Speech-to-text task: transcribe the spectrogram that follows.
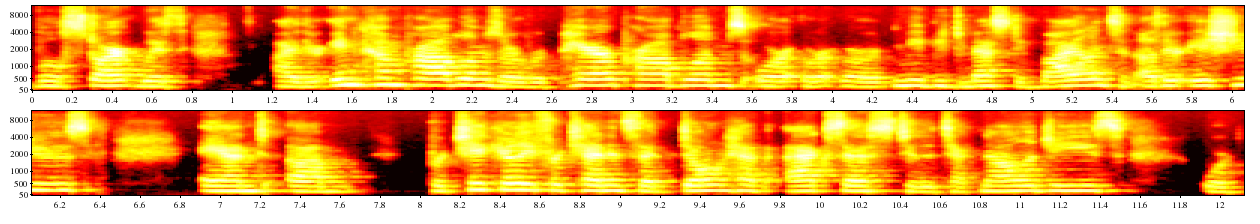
will start with either income problems or repair problems or, or, or maybe domestic violence and other issues. And um, particularly for tenants that don't have access to the technologies or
